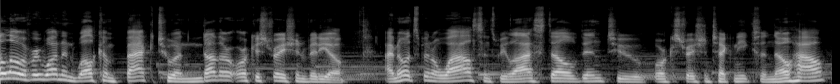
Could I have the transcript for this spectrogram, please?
Hello everyone and welcome back to another orchestration video. I know it's been a while since we last delved into orchestration techniques and know-how,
